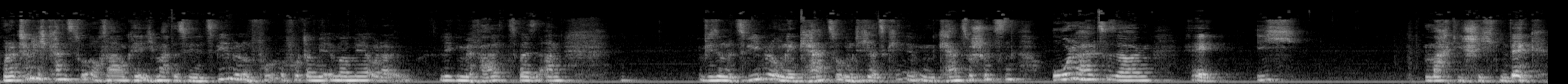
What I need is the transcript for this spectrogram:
Und natürlich kannst du auch sagen, okay, ich mache das wie eine Zwiebel und futter mir immer mehr oder lege mir Verhaltensweisen an, wie so eine Zwiebel, um den Kern zu, um dich als Kern zu schützen. Oder halt zu sagen, hey, ich mache die Schichten weg.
